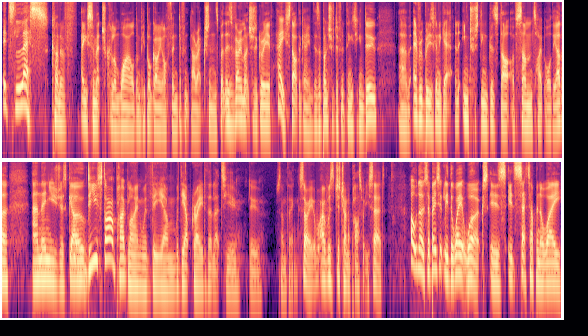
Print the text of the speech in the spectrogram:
It's less kind of asymmetrical and wild and people going off in different directions, but there's very much a degree of hey, start the game. There's a bunch of different things you can do. Um, everybody's going to get an interesting, good start of some type or the other, and then you just go. do you start a Pipeline with the um with the upgrade that lets you do something? Sorry, I was just trying to pass what you said. Oh no! So basically, the way it works is it's set up in a way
